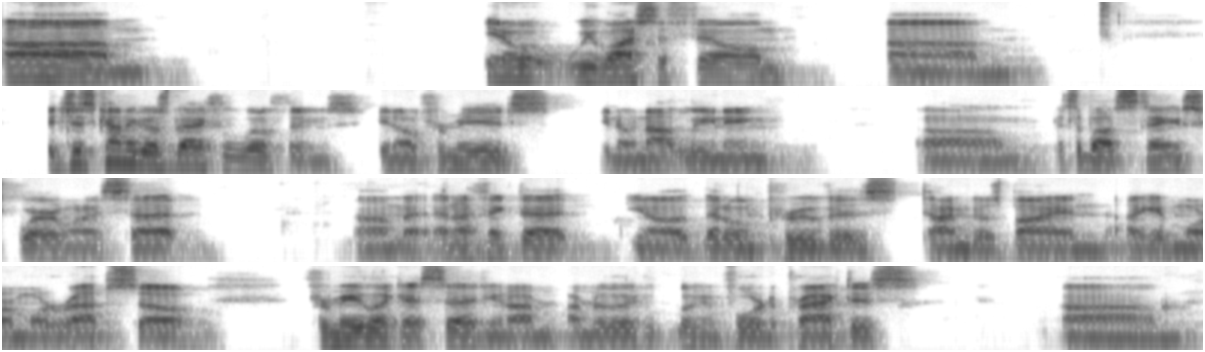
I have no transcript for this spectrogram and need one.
Um, you know, we watched the film. Um, it just kind of goes back to the little things. You know, for me, it's you know not leaning. Um, it's about staying square when I set, um, and I think that you know that'll improve as time goes by and I get more and more reps. So, for me, like I said, you know, I'm I'm really looking forward to practice. Um,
